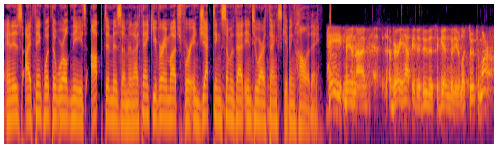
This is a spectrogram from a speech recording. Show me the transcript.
and is, I think, what the world needs optimism. And I thank you very much for injecting some of that into our Thanksgiving holiday. Hey, man, I'm, I'm very happy to do this again with you. Let's do it tomorrow.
